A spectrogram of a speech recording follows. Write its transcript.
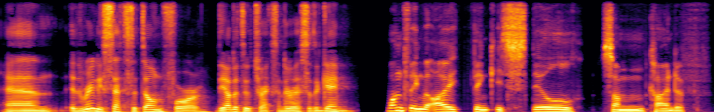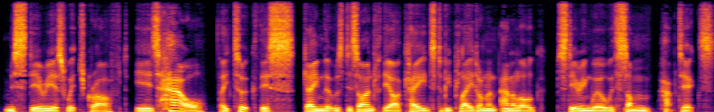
and it really sets the tone for the other two tracks and the rest of the game. One thing that I think is still some kind of mysterious witchcraft is how they took this game that was designed for the arcades to be played on an analog steering wheel with some haptics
